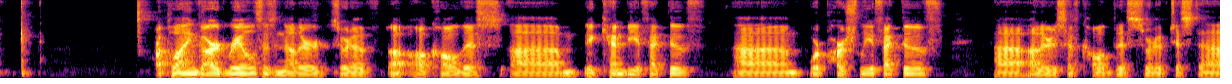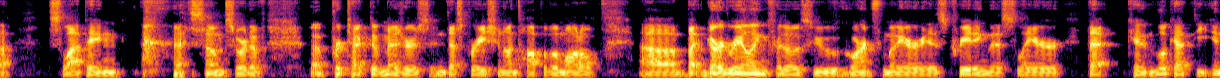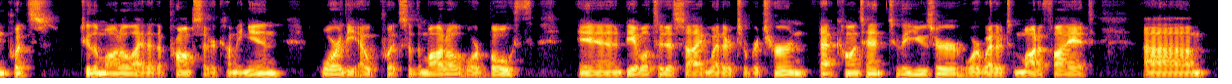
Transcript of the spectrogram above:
applying guardrails is another sort of i'll call this um, it can be effective um, or partially effective uh, others have called this sort of just uh, slapping some sort of uh, protective measures in desperation on top of a model. Uh, but guardrailing, for those who, who aren't familiar, is creating this layer that can look at the inputs to the model, either the prompts that are coming in or the outputs of the model or both and be able to decide whether to return that content to the user or whether to modify it um,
